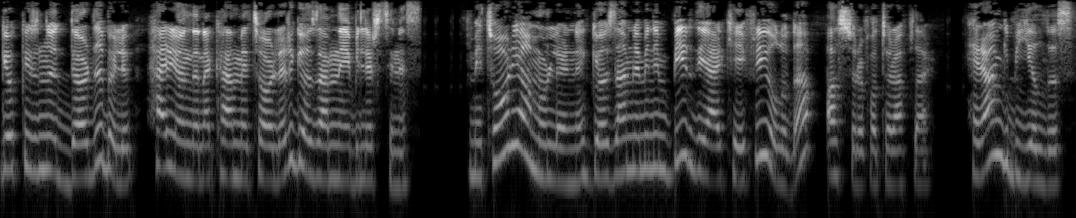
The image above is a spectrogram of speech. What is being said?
gökyüzünü dörde bölüp her yönden akan meteorları gözlemleyebilirsiniz. Meteor yağmurlarını gözlemlemenin bir diğer keyifli yolu da astrofotoğraflar. Herhangi bir yıldız,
